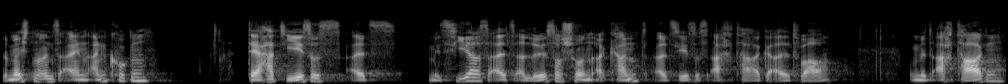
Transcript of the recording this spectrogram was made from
Wir möchten uns einen angucken, der hat Jesus als Messias als Erlöser schon erkannt, als Jesus acht Tage alt war. Und mit acht Tagen,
